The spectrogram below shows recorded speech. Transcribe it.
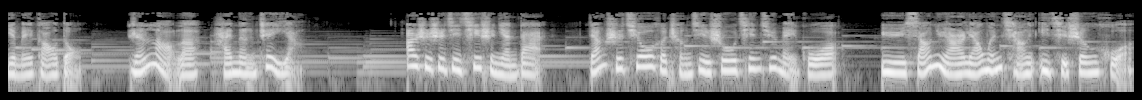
也没搞懂。人老了还能这样？二十世纪七十年代，梁实秋和程继书迁居美国，与小女儿梁文强一起生活。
